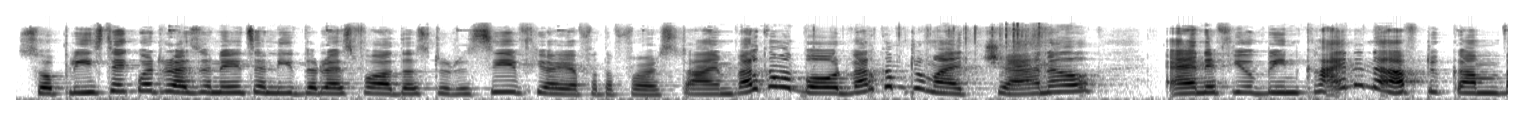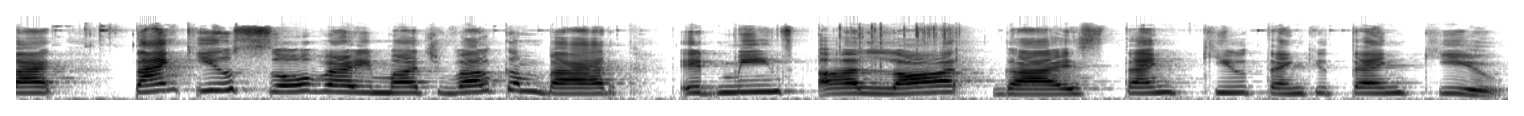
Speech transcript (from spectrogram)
So please take what resonates and leave the rest for others to receive. If you're here for the first time, welcome aboard. Welcome to my channel. And if you've been kind enough to come back, thank you so very much. Welcome back. It means a lot, guys. Thank you, thank you, thank you.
